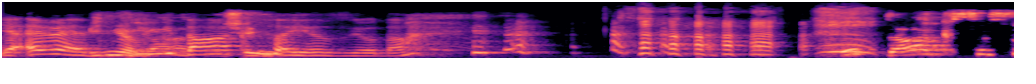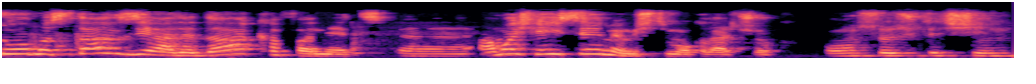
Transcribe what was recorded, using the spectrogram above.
Ya evet Bilmiyorum çünkü ya, daha şey- kısa yazıyor da. Daha kısası olmasından ziyade daha kafa net. E, ama şeyi sevmemiştim o kadar çok. On Sözcükte Çin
